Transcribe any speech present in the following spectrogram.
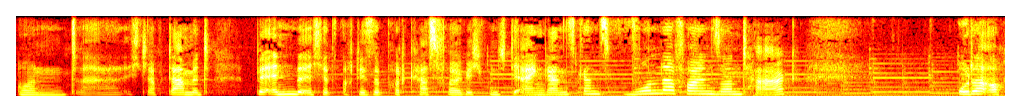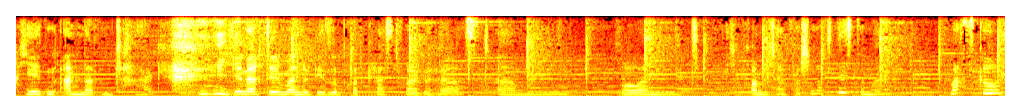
Und äh, ich glaube, damit beende ich jetzt auch diese Podcast-Folge. Ich wünsche dir einen ganz, ganz wundervollen Sonntag oder auch jeden anderen Tag, je nachdem, wann du diese Podcast-Folge hörst. Ähm, und ich freue mich einfach schon aufs nächste Mal. Mach's gut!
